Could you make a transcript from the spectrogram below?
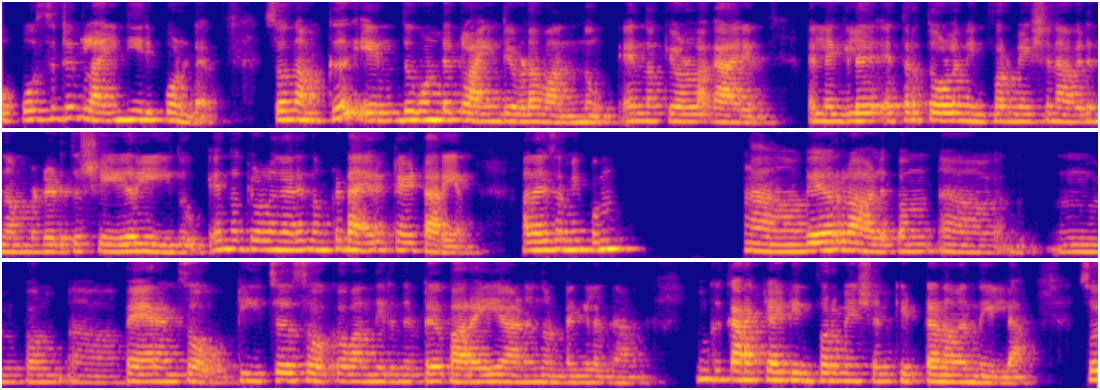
ഓപ്പോസിറ്റ് ക്ലയന്റ് ഇരിപ്പുണ്ട്. സോ നമുക്ക് എന്തുകൊണ്ട് ക്ലയന്റ് ഇവിടെ വന്നു എന്നൊക്കെയുള്ള കാര്യം അല്ലെങ്കിൽ എത്രത്തോളം ഇൻഫർമേഷൻ അവർ നമ്മുടെ അടുത്ത് ഷെയർ ചെയ്തു എന്നൊക്കെയുള്ള കാര്യം നമുക്ക് ഡയറക്റ്റ് ആയിട്ട് അറിയാം. അതേസമയം ഇപ്പം വേറൊരാൾ ഇപ്പം ഇപ്പം പേരൻസോ ടീച്ചേഴ്സോ ഒക്കെ വന്നിരുന്നിട്ട് പറയുകയാണെന്നുണ്ടെങ്കിൽ എന്താണ്? നമുക്ക് കറക്റ്റ് ആയിട്ട് ഇൻഫർമേഷൻ കിട്ടണമെന്നില്ല. സോ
